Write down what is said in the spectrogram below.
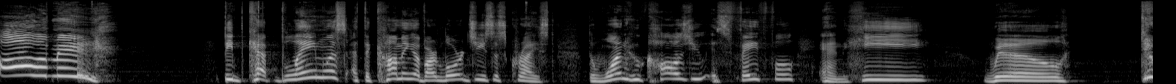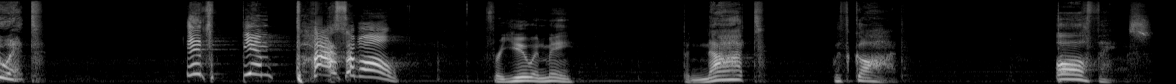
all of me, be kept blameless at the coming of our Lord Jesus Christ. The one who calls you is faithful, and he will do it. It's impossible for you and me, but not with God. All things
